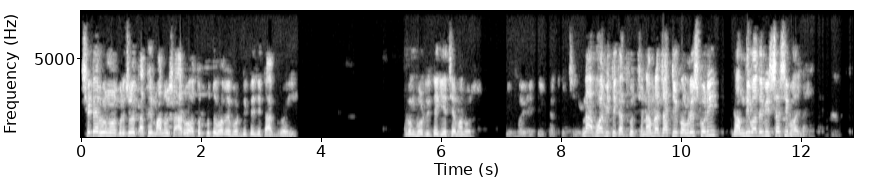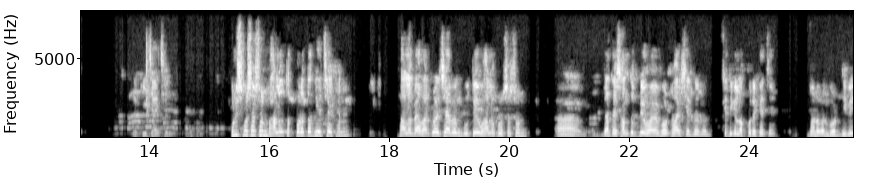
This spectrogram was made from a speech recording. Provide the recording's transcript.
সেটা ভেবে মনে করেছিল তাতে মানুষ আরও অতপ্রুতভাবে ভোট দিতে যেতে আগ্রহী। এবং ভোট দিতে গিয়েছে মানুষ। কি ভয়ভীতি কাজ করছে না। না আমরা জাতীয় কংগ্রেস করি গান্ধীবাদে বিশ্বাসী ভয় নাই। কি চাইছেন? পুলিশ প্রশাসন ভালো তৎপরতা দিয়েছে এখানে ভালো ব্যবহার করেছে এবং বুথেও ভালো প্রশাসন আহ, যাতে শান্তপ্রিয়ভাবে ভোট হয় সেদিকে লক্ষ্য রেখেছে। জনগণ ভোট দিবে।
